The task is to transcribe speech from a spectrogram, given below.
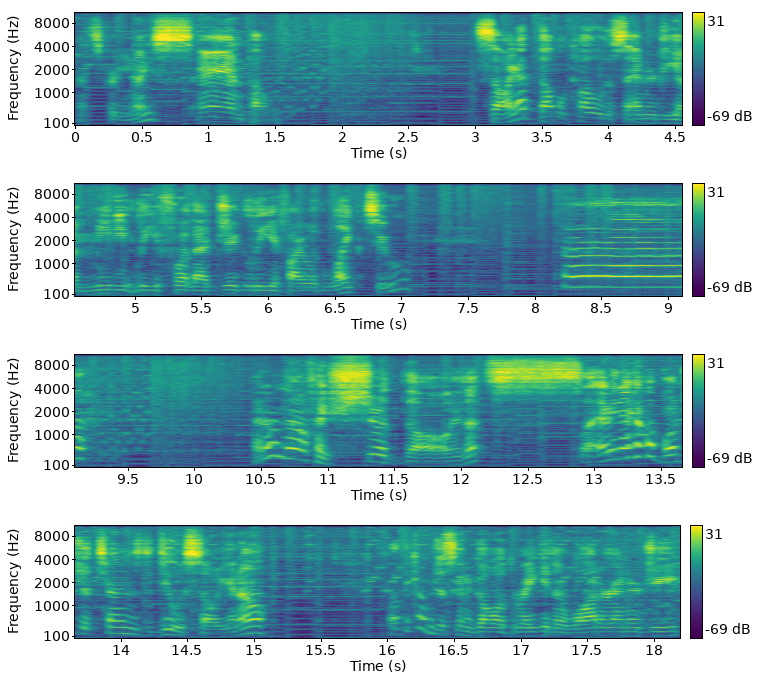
That's pretty nice. And Pum. So I got double colorless energy immediately for that Jiggly if I would like to. Uh, I don't know if I should, though. That's... I mean, I have a bunch of turns to do so, you know? I think I'm just to go with regular water energy,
